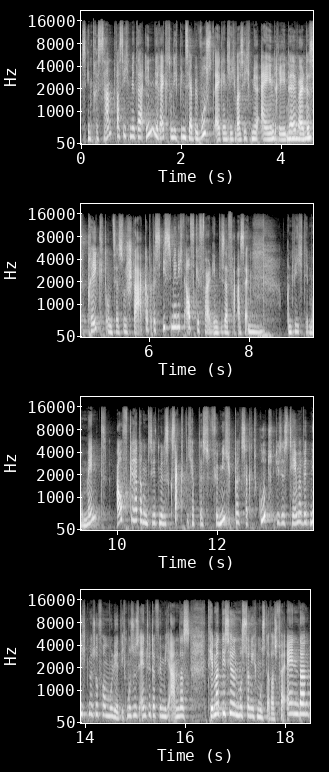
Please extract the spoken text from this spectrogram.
ist interessant, was ich mir da indirekt, und ich bin sehr bewusst eigentlich, was ich mir einrede, mhm. weil das prägt uns ja so stark, aber das ist mir nicht aufgefallen in dieser Phase. Mhm. Und wie ich den Moment aufgehört habe, und es wird mir das gesagt, ich habe das für mich gesagt, gut, dieses Thema wird nicht mehr so formuliert. Ich muss es entweder für mich anders thematisieren und muss sagen, ich muss da was verändern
